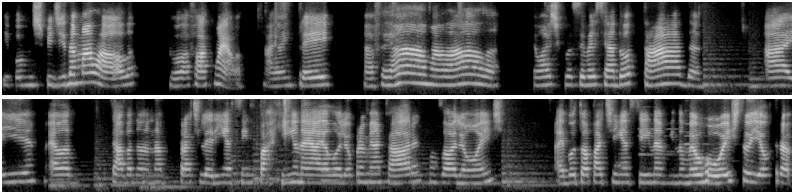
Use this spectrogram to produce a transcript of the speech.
e vou me despedir da Malala, vou lá falar com ela. Aí eu entrei, Aí eu falei, ah, Malala, eu acho que você vai ser adotada. Aí ela tava na, na prateleirinha assim do parquinho, né? Aí ela olhou pra minha cara com os olhões, aí botou a patinha assim na, no meu rosto e eu tra...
